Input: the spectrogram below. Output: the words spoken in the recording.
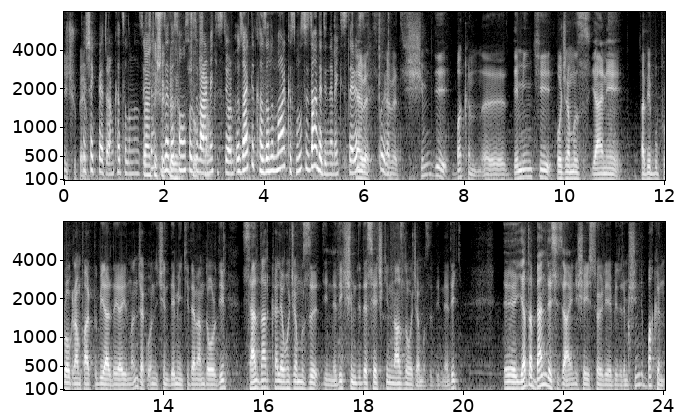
Hiç şüphe yok. Teşekkür ediyorum katılımınız Ben için. teşekkür Size de ederim. son sözü Çok sağ vermek istiyorum. Özellikle kazanımlar kısmını sizden de dinlemek isteriz. Evet, Buyurun. evet. Şimdi bakın e, deminki hocamız yani tabii bu program farklı bir yerde yayınlanacak. Onun için deminki demem doğru değil. Serdar Kale hocamızı dinledik. Şimdi de Seçkin Nazlı hocamızı dinledik. E, ya da ben de size aynı şeyi söyleyebilirim. Şimdi bakın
